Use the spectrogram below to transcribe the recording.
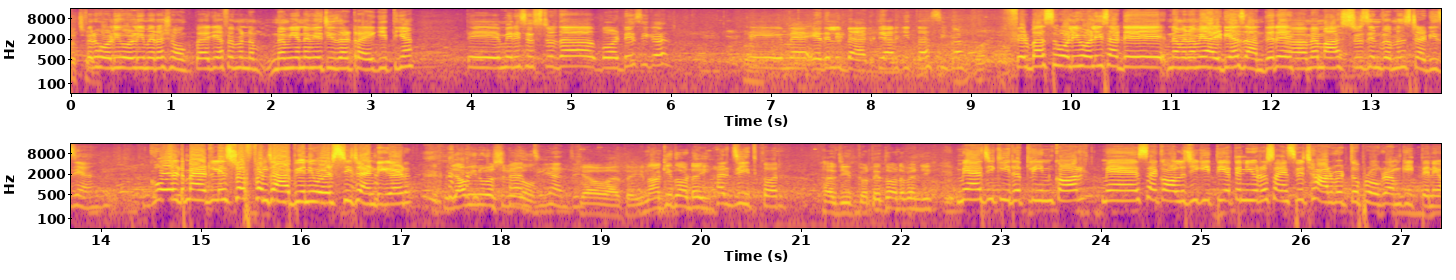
ਅੱਛਾ। ਫਿਰ ਹੌਲੀ ਹੌਲੀ ਮੇਰਾ ਸ਼ੌਂਕ ਪੈ ਗਿਆ। ਫਿਰ ਮੈਂ ਨਵੀਆਂ ਨਵੀਆਂ ਚੀਜ਼ਾਂ ਟਰਾਈ ਕੀਤੀਆਂ। ਤੇ ਮੇਰੀ ਸਿਸਟਰ ਦਾ ਬਰਥਡੇ ਸੀਗਾ। ਤੇ ਮੈਂ ਇਹਦੇ ਲਈ ਬੈਗ ਤਿਆਰ ਕੀਤਾ ਸੀਗਾ। ਫਿਰ ਬਸ ਹੌਲੀ ਹੌਲੀ ਸਾਡੇ ਨਵੇਂ ਨਵੇਂ ਆਈਡੀਆਜ਼ ਆਉਂਦੇ ਰਹੇ। ਮੈਂ ਮਾਸਟਰਸ ਇਨ ਔਮਨ ਸਟੱਡੀਜ਼ ਹਾਂ 골ਡ medalist of Punjab university Chandigarh. Punjab university ਤੋਂ? ਹਾਂਜੀ, ਹਾਂਜੀ। ਕੀ ਬਾਤ ਹੈ ਨਾ ਕੀ ਤੁਹਾਡਾ ਜੀ? ਹਰਜੀਤ ਕੌਰ। ਹਰਜੀਤ ਕੌਰ। ਤੇ ਤੁਹਾਡਾ ਭੈਣ ਜੀ? ਮੈਂ ਜੀ ਕੀਰਤਲੀਨ ਕੌਰ। ਮੈਂ ਸਾਈਕੋਲੋਜੀ ਕੀਤੀ ਹੈ ਤੇ ਨਿਊਰੋ ਸਾਇੰਸ ਵਿੱਚ ਹਾਰਵਰਡ ਤੋਂ ਪ੍ਰੋਗਰਾਮ ਕੀਤੇ ਨੇ।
